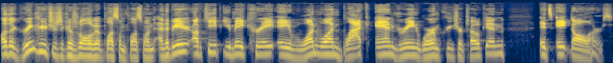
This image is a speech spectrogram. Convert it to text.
Other green creatures you control get plus one plus one. At the beginning of your upkeep, you may create a one one black and green worm creature token. It's eight dollars.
